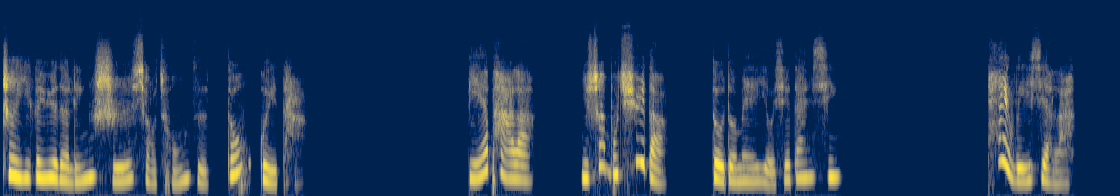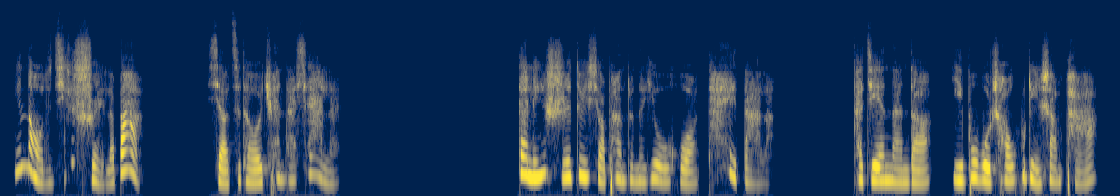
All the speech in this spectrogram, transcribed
这一个月的零食小虫子都归他。别爬了，你上不去的。豆豆妹有些担心，太危险了！你脑子进水了吧？小刺头劝他下来，但零食对小胖墩的诱惑太大了，他艰难的一步步朝屋顶上爬。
